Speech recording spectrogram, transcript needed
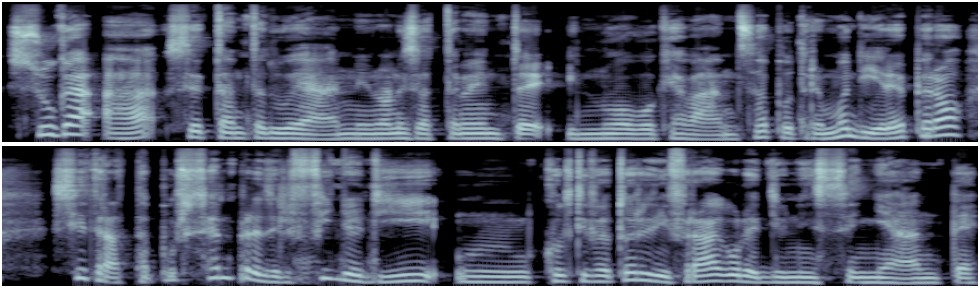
Suga ha 72 anni, non esattamente il nuovo che avanza, potremmo dire, però si tratta pur sempre del figlio di un coltivatore di fragole e di un insegnante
